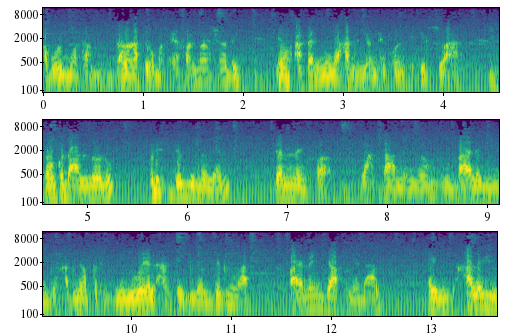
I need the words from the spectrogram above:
amul moo tax balancé wu ma information bi ñoom affaire ñi nga xam ne ñoo nekkoon équipe soir donc daal loolu police déglu na leen dem nañ fa waxtaan ak ñoom ñu bàyyi leen ñuy bi xam ñoo peut-être ñu ngi wéyal enquête bi leen dégluwaat. waaye nañ jàpp ne daal ay xale yu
